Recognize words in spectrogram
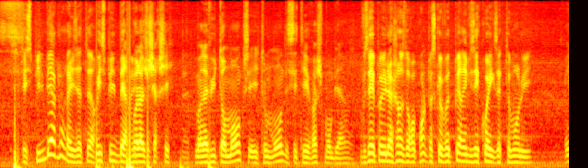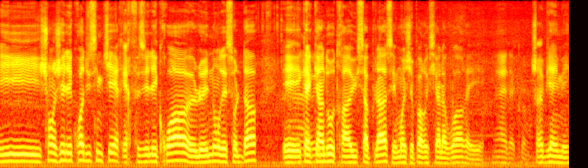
C'était Spielberg le réalisateur Oui, Spielberg, voilà, je cherchais. Mais on a vu Tom Hanks et tout le monde, et c'était vachement bien. Vous n'avez pas eu la chance de reprendre parce que votre père il faisait quoi exactement lui? Il changeait les croix du cimetière, il refaisait les croix, euh, le nom des soldats, et Ah, quelqu'un d'autre a eu sa place, et moi j'ai pas réussi à l'avoir, et Ah j'aurais bien aimé.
